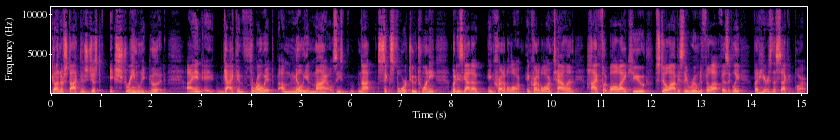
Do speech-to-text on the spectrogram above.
Gunner Stockton is just extremely good. Uh, and a guy can throw it a million miles. He's not 6'4", 220, but he's got an incredible arm, incredible arm talent, high football IQ, still obviously room to fill out physically. But here's the second part,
